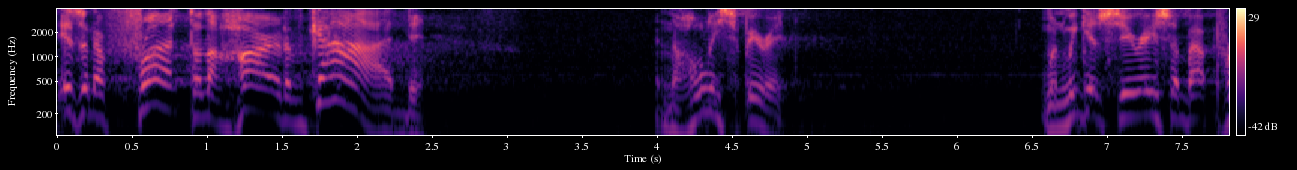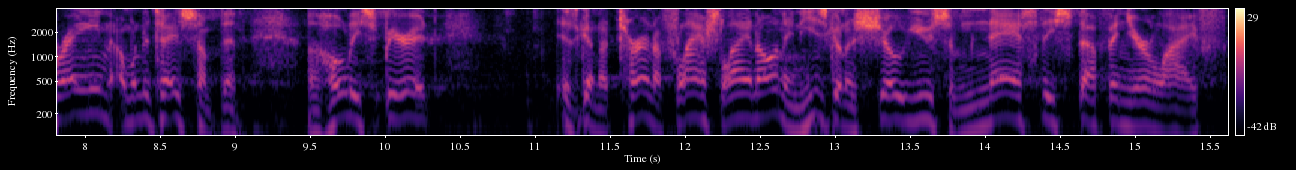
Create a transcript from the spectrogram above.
is an affront to the heart of God. And the Holy Spirit, when we get serious about praying, I want to tell you something. The Holy Spirit is going to turn a flashlight on and He's going to show you some nasty stuff in your life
